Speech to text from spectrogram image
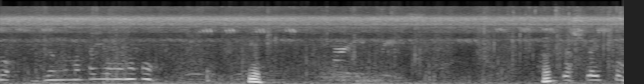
Do, biglang namatay yung ano ko. No. Ha? Flashlight ko.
